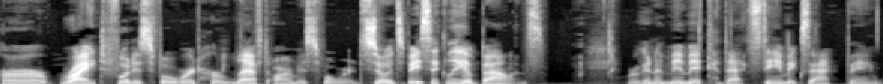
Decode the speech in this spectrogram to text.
her right foot is forward, her left arm is forward. So it's basically a balance. We're going to mimic that same exact thing.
